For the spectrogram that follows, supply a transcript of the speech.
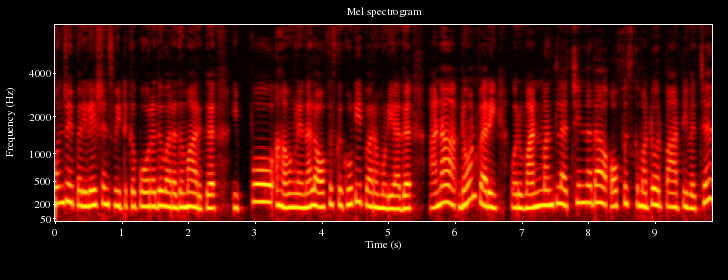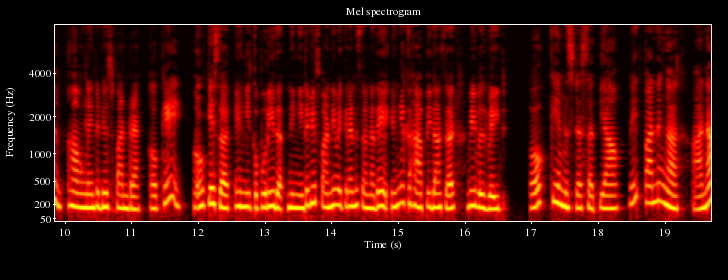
கொஞ்சம் இப்போ ரிலேஷன்ஸ் வீட்டுக்கு போகிறது வரதுமா இருக்கு. இப்போ அவங்கள என்னால் ஆஃபீஸ்க்கு கூட்டிகிட்டு வர முடியாது. ஆனால் டோன்ட் வரி ஒரு ஒன் மந்தில் சின்னதாக ஆஃபீஸ்க்கு மட்டும் ஒரு பார்ட்டி வச்சு அவங்கள இன்ட்ரடியூஸ் பண்ணுறேன் ஓகே ஓகே சார் எங்களுக்கு புரியுது. நீங்கள் இன்ட்ரடியூஸ் பண்ணி வைக்கிறேன்னு சொன்னதே எங்களுக்கு ஹாப்பி தான் sir we will wait okay mister Sathya wait பண்ணுங்க. ஆனா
